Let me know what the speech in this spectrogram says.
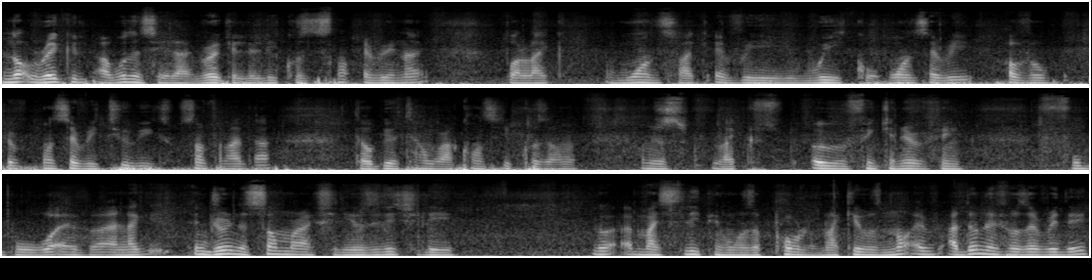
not regular, I wouldn't say like regularly because it's not every night, but like once like every week or once every other once every two weeks or something like that. There'll be a time where I can't sleep because I'm I'm just like overthinking everything, football, whatever, and like and during the summer actually it was literally my sleeping was a problem. Like it was not. Every, I don't know if it was every day,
